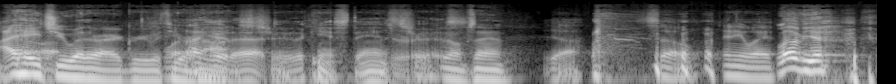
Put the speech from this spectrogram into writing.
I hate you whether I agree with you or I not. hear that, dude. I can't stand your You ass. know what I'm saying? Yeah. So anyway, Love you.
